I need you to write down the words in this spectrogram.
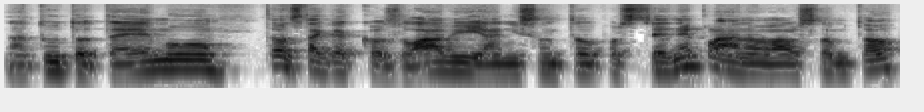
na túto tému. To tak ako zľavy, ani som to proste neplánoval som to.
